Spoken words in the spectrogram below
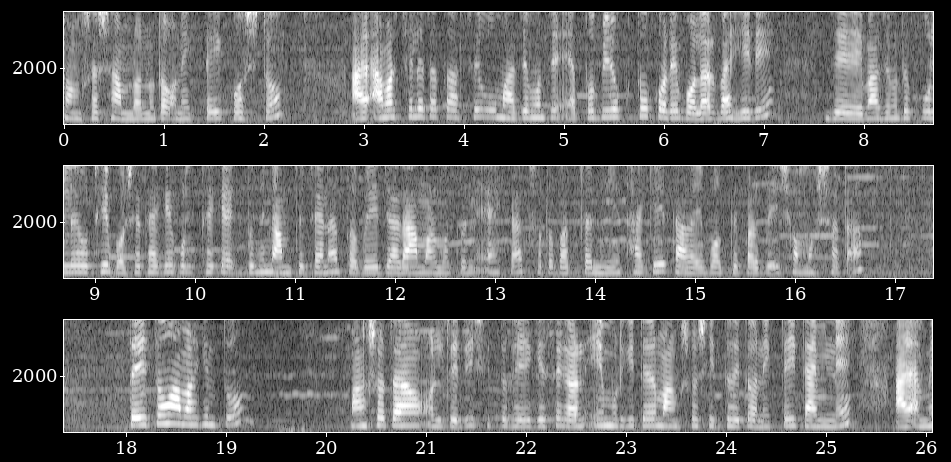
সংসার সামলানোটা অনেকটাই কষ্ট। আর আমার ছেলেটা তো আছে, ও মাঝে মধ্যে এত বিরক্ত করে বলার বাহিরে যে মাঝে মধ্যে কোলে উঠে বসে থাকে, কোল থেকে একদমই নামতে চায় না। তবে যারা আমার মতন একা ছোট বাচ্চা নিয়ে থাকে, তারাই বলতে পারবে এই সমস্যাটা। তো এই তো আমার কিন্তু মাংসটা অলরেডি সিদ্ধ হয়ে গেছে। কারণ এই মুরগিটার মাংস সিদ্ধ হইতে অনেকটাই টাইম নেয়। আর আমি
